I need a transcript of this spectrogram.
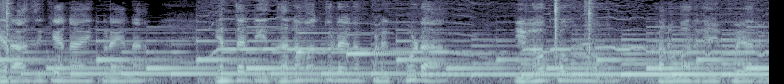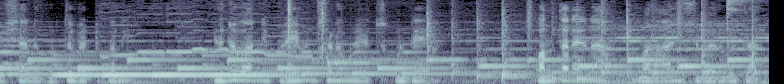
ఏ రాజకీయ నాయకుడైనా ఎంతటి ధనవంతుడైనప్పటికీ కూడా ఈ లోకంలో కనుమరుగైపోయారు విషయాన్ని గుర్తుపెట్టుకొని ఎదుటివారిని ప్రేమించడం నేర్చుకుంటే కొంతనైనా మన ఆయుష్ పెరుగుతుంది.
